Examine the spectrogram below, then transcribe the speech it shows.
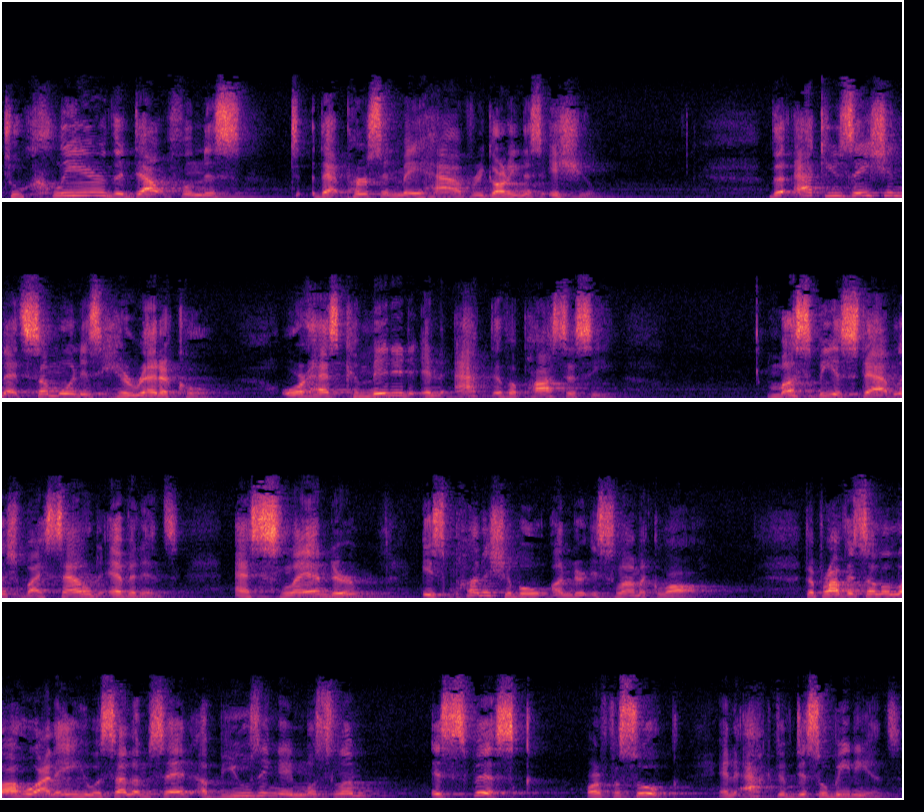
to clear the doubtfulness that person may have regarding this issue. The accusation that someone is heretical or has committed an act of apostasy must be established by sound evidence, as slander is punishable under Islamic law. The Prophet ﷺ said, abusing a Muslim is fisk or fasuk, an act of disobedience.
